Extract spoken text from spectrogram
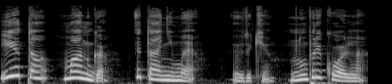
и это манго, это аниме. И вы такие, ну прикольно.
